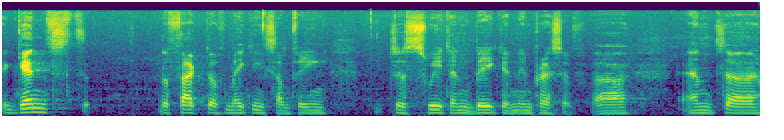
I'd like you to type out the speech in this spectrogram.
against the fact of making something just sweet and big and impressive. Uh, and uh,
